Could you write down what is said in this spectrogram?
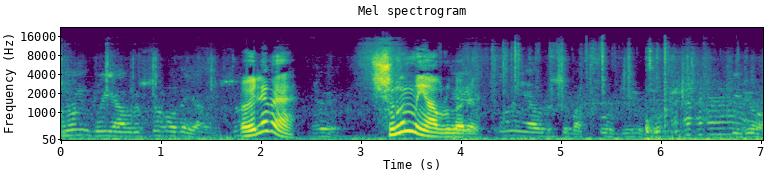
onun bu yavrusu, o da yavrusu. Öyle mi? Evet. Şunun mu yavruları? Evet, onun yavrusu bak bu biri bu, biri o.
